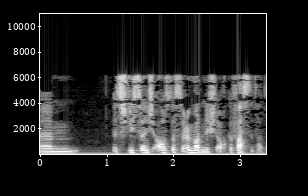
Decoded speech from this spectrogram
ähm, es schließt ja nicht aus, dass Umar nicht auch gefastet hat.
